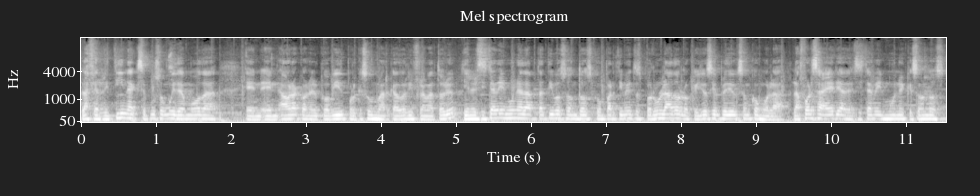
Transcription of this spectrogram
la ferritina, que se puso muy de moda en, ahora con el COVID porque es un marcador inflamatorio. Y en el sistema inmune adaptativo son dos compartimentos. Por un lado, lo que yo siempre digo que son como la, fuerza aérea del sistema inmune, que son los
